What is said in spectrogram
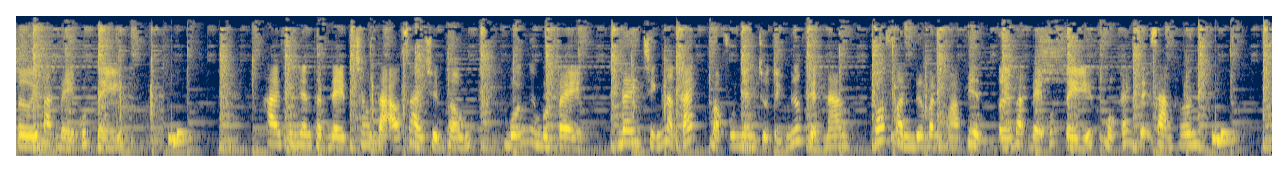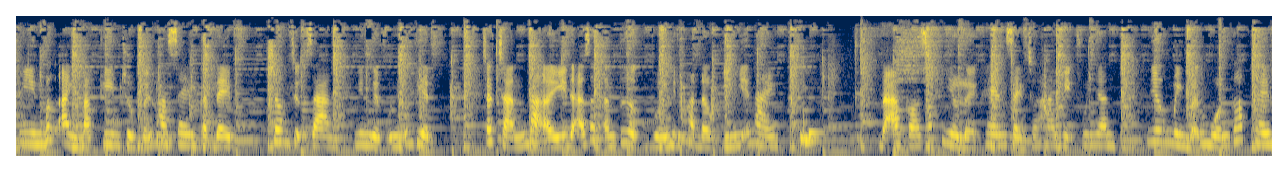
tới bạn bè quốc tế. Hai phu nhân thật đẹp trong tà áo dài truyền thống, mỗi người một vẻ. Đây chính là cách mà phu nhân Chủ tịch nước Việt Nam góp phần đưa văn hóa Việt tới bạn bè quốc tế một cách dễ dàng hơn. Nhìn bức ảnh bà Kim chụp với hoa sen thật đẹp, trông dịu dàng như người phụ nữ Việt. Chắc chắn bà ấy đã rất ấn tượng với những hoạt động ý nghĩa này. Đã có rất nhiều lời khen dành cho hai vị phu nhân, nhưng mình vẫn muốn góp thêm.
